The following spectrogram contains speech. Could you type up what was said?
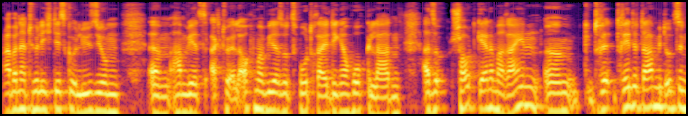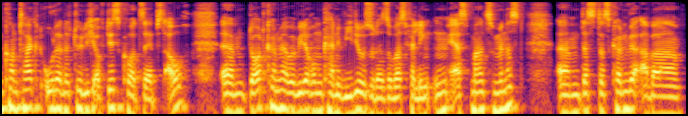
Aber natürlich Disco Elysium ähm, haben wir jetzt aktuell auch mal wieder so zwei, drei Dinger hochgeladen. Also schaut gerne mal rein, ähm, tretet da mit uns in Kontakt oder natürlich auf Discord selbst auch. Ähm, dort können wir aber wiederum keine Videos oder sowas verlinken, erstmal zumindest. Ähm, das, das können wir aber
